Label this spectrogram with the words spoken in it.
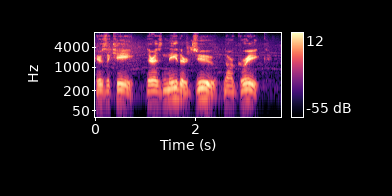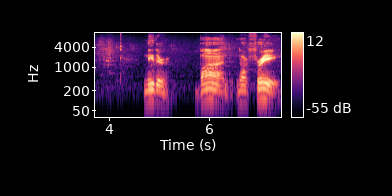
Here's the key there is neither Jew nor Greek, neither bond nor free.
